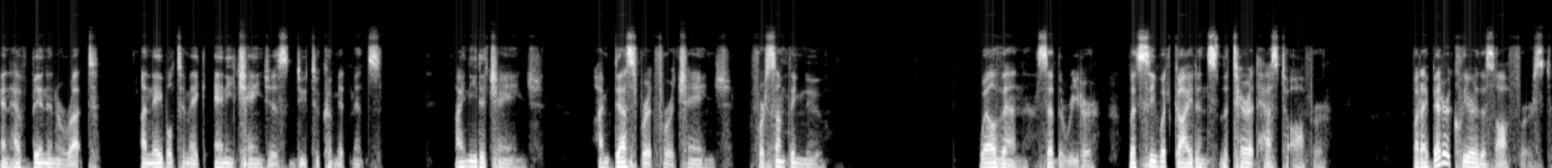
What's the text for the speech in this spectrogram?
and have been in a rut unable to make any changes due to commitments. I need a change. I'm desperate for a change, for something new. Well then, said the reader, let's see what guidance the tarot has to offer. But I better clear this off first.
